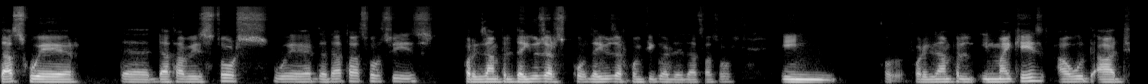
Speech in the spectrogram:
that's where the database stores where the data source is for example, the users the user configure the data source. In for, for example, in my case, I would add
